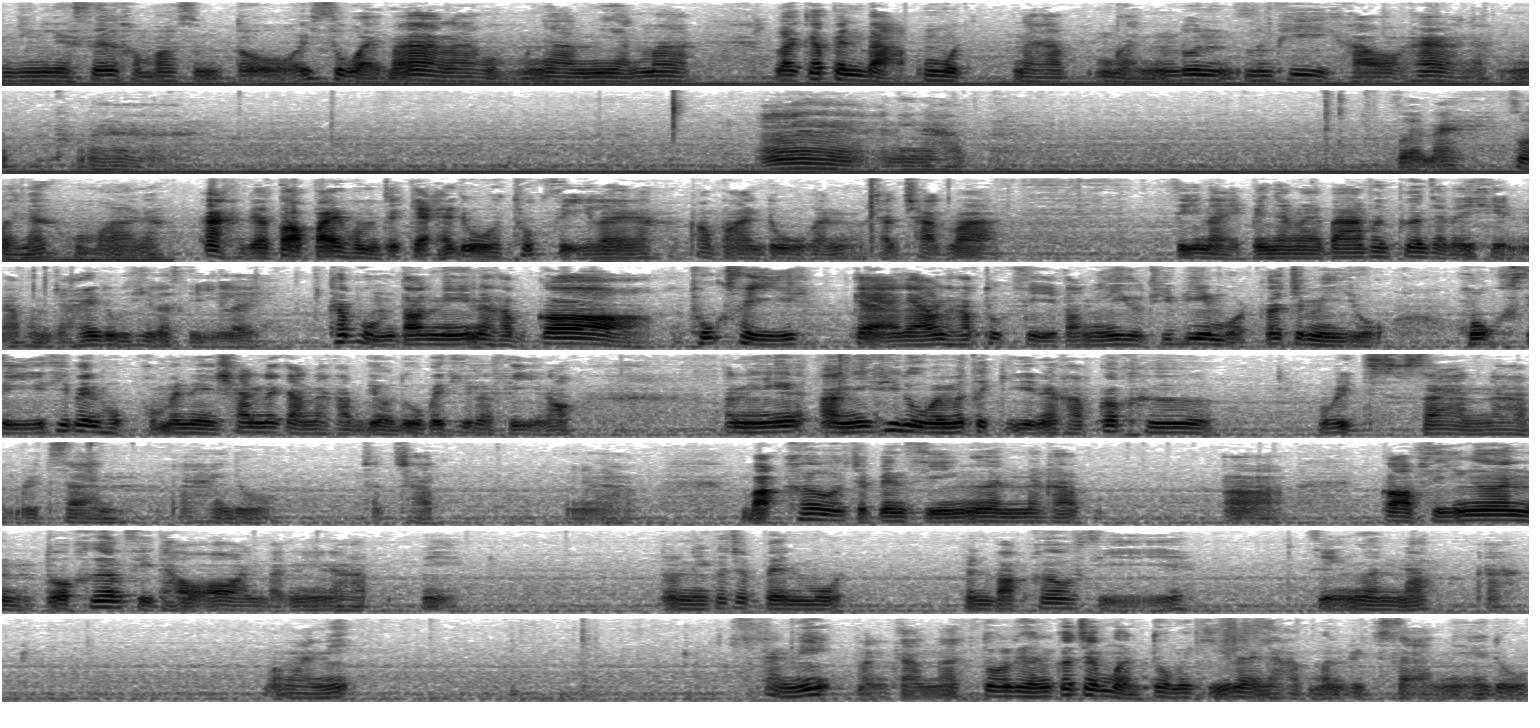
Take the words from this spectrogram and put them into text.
ยิงเลเซอร์คำว่าซุนโตสวยมากนะผมงานเนียนมาก แล้วก็เป็นแบบหมุดนะครับ เหมือนรุ่นรุ่นพี่เขาห้านะอ่าอันนี้นะครับ สวยไหม สวยนะผมว่านะอะเดี๋ยวต่อไปผมจะแกะให้ดูทุกสีเลยนะ เอามาดูกันชัดๆว่า สีไหนเป็นยังไงบ้างเพื่อนๆจะได้เห็นนะ ผมจะให้ดูทีละสีเลย ครับผมตอนนี้นะครับก็ทุกสีแกะแล้วนะครับ ทุกสีตอนนี้อยู่ที่ดีหมดก็จะมีอยู่หกสีที่เป็นหกคอมบิเนชันด้วยกันนะครับ เดี๋ยวดูไปทีละสีเนาะอันนี้อันนี้ที่ดูไปเมื่อกี้นะครับก็คือ rich sand นะครับ rich sand ให้ดูชัดๆนี่นะครับ buckle จะเป็นสีเงินนะครับอ่า กรอบสีเงิน ตัวเครื่องสีเทาอ่อนแบบนี้นะครับ นี่ ตรงนี้ก็จะเป็นหมุดเป็นบัคเกิลสีสีเงินเนาะอะประมาณนี้ อันนี้เหมือนกันนะ ตัวเรือนก็จะเหมือนตัวเมื่อกี้เลยนะครับ เหมือนริกแสนนี่ให้ดู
